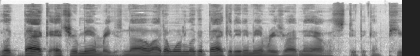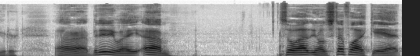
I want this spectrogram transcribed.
Look back at your memories. No, I don't want to look at back at any memories right now. Stupid computer. All right, but anyway, um, so I, you know, stuff like that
